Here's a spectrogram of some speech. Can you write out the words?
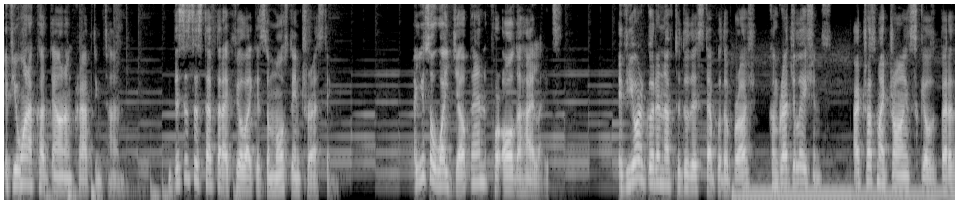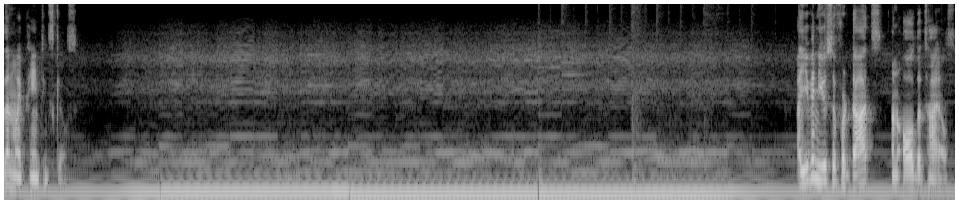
if you want to cut down on crafting time. This is the step that I feel like is the most interesting. I use a white gel pen for all the highlights. If you are good enough to do this step with a brush, congratulations! I trust my drawing skills better than my painting skills. I even use it for dots on all the tiles.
